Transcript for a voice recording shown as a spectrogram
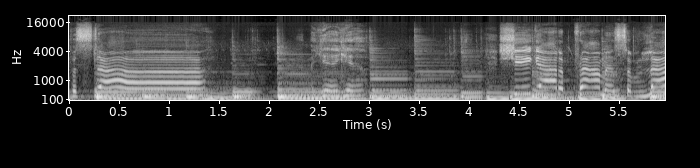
superstar. Yeah, yeah. She got a promise of love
